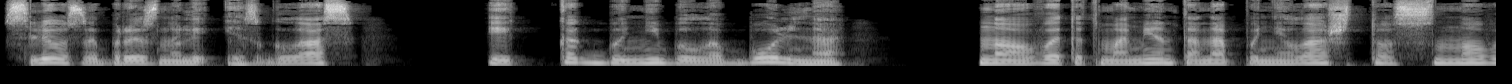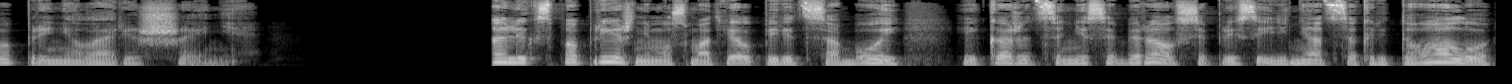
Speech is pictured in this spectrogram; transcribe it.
Слезы брызнули из глаз, и как бы ни было больно, но в этот момент она поняла, что снова приняла решение. Алекс по-прежнему смотрел перед собой и, кажется, не собирался присоединяться к ритуалу,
